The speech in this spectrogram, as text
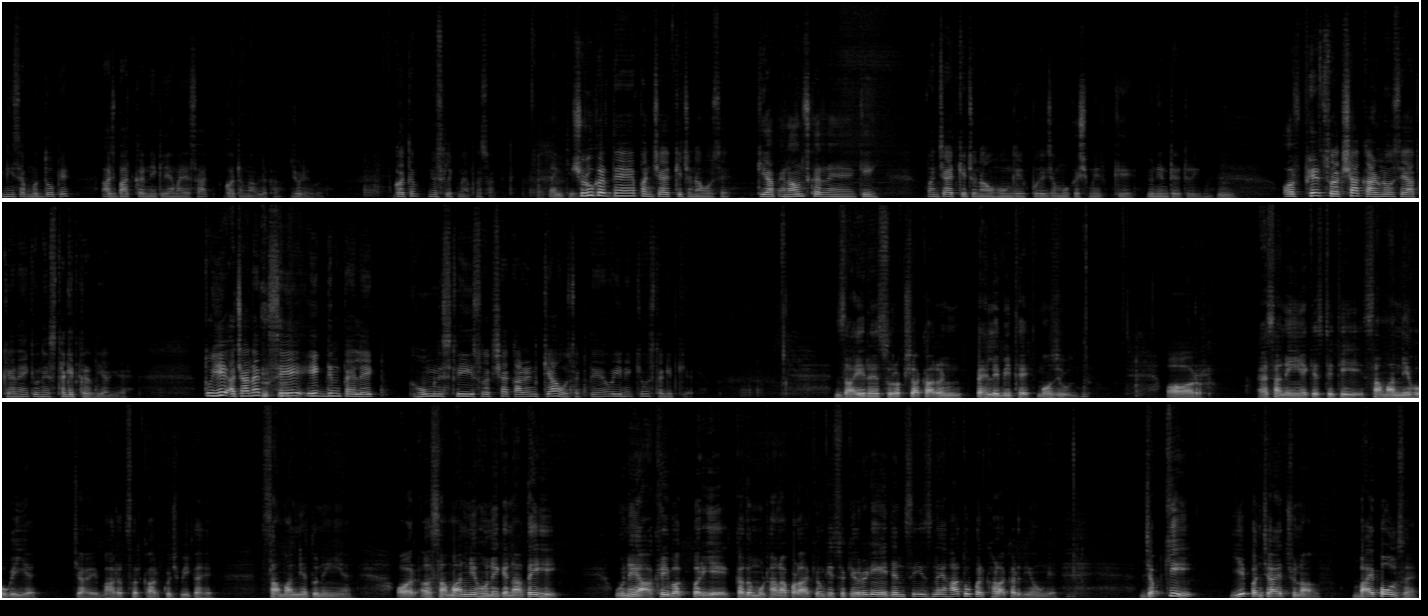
इन्हीं सब मुद्दों पे आज बात करने के लिए हमारे साथ गौतम नावलखा जुड़े हुए हैं। गौतम न्यूज़ क्लिक में आपका स्वागत है। थैंक यू शुरू करते हैं पंचायत के चुनावों से। कि आप अनाउंस कर रहे हैं कि पंचायत के चुनाव होंगे पूरे जम्मू कश्मीर के यूनियन टेरिटरी में। और फिर सुरक्षा कारणों से आप कह रहे हैं कि उन्हें स्थगित कर दिया गया है। तो ये अचानक से एक दिन पहले होम मिनिस्ट्री सुरक्षा कारण क्या हो सकते हैं और इन्हें क्यों स्थगित किया गया? ज़ाहिर है सुरक्षा कारण पहले भी थे मौजूद और ऐसा नहीं है कि स्थिति सामान्य हो गई है चाहे भारत सरकार कुछ भी कहे। सामान्य तो नहीं है। और असामान्य होने के नाते ही उन्हें आखिरी वक्त पर ये कदम उठाना पड़ा क्योंकि सिक्योरिटी एजेंसीज ने हाथ ऊपर खड़ा कर दिए होंगे। जबकि ये पंचायत चुनाव बायपोल्स हैं।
